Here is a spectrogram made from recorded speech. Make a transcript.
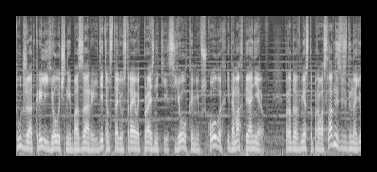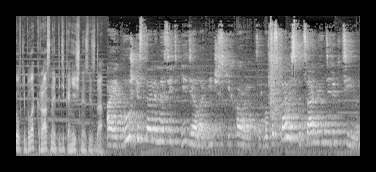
тут же открыли елочные базары, и детям стали устраивать праздники с елками в школах и домах пионеров. Правда, вместо православной звезды на елке была красная пятиконечная звезда. А игрушки стали носить идеологический характер. Выпускали специальные директивы,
